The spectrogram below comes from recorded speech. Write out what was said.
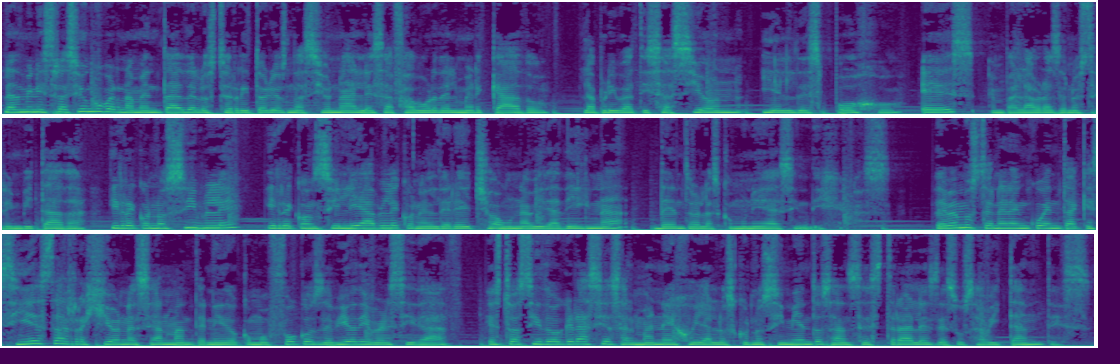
La administración gubernamental de los territorios nacionales a favor del mercado, la privatización y el despojo es, en palabras de nuestra invitada, irreconocible y reconciliable con el derecho a una vida digna dentro de las comunidades indígenas. Debemos tener en cuenta que si estas regiones se han mantenido como focos de biodiversidad, esto ha sido gracias al manejo y a los conocimientos ancestrales de sus habitantes.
